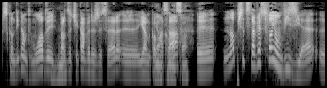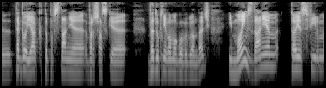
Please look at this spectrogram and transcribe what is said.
skądinąd młody, Mhm. bardzo ciekawy reżyser, y, Jan Jan Komasa, Komasa. y, no przedstawia swoją wizję y, tego, jak to powstanie warszawskie według niego mogło wyglądać. I moim zdaniem to jest film,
